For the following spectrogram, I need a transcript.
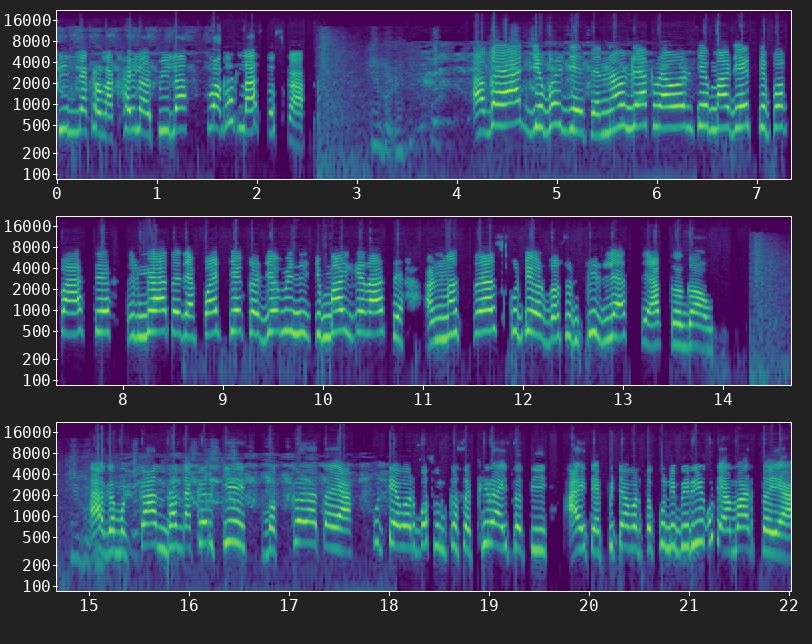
तीन लेकराला खायला पिला तू घातला असतस का? अगं आजी म्हणजे त्या नऊ लेकरावरचे माझे एकटे पप्पा असते तर मी आता त्या पाच एकर जमिनीची मालकीण असते आणि मस्त स्कूटीवर बसून फिरले असते अख्खं गाव. अगं मग काम धंदा कर की. मग कळत या कुट्यावर बसून कसं फिरायचं ती. आई त्या पिठावर तर कुणी बी रिकुट्या मारत या.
